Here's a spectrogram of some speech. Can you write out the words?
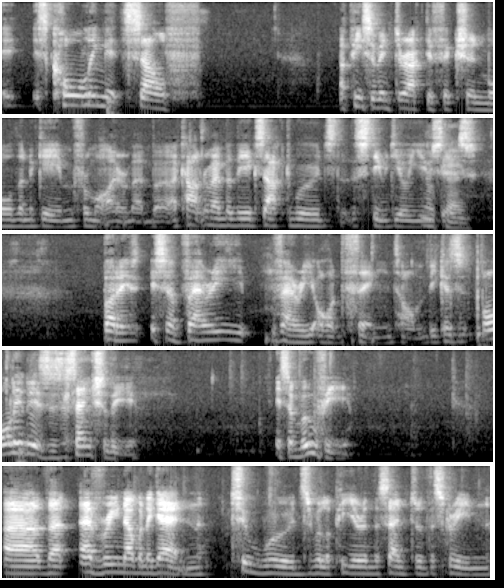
it it's calling itself a piece of interactive fiction more than a game, from what I remember. I can't remember the exact words that the studio uses. But it, it's a very, very odd thing, Tom, because all it is is essentially it's a movie uh, that every now and again two words will appear in the center of the screen,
